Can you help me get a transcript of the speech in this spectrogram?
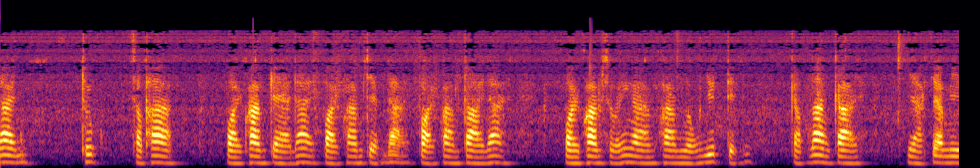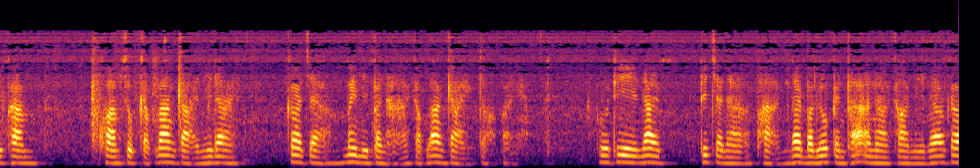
ได้ทุกสภาพ ปล่อยความแก่ได้ ปล่อยความเจ็บได้ ปล่อยความตายได้ ปล่อยความสวยงาม ความหลงยึดติดกับร่างกาย อยากจะมีความความสุขกับร่างกายนี้ได้ ก็จะไม่มีปัญหากับร่างกายต่อไป ผู้ที่ได้ พิจารณาผ่านได้บรรลุเป็นพระอนาคามีแล้วก็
